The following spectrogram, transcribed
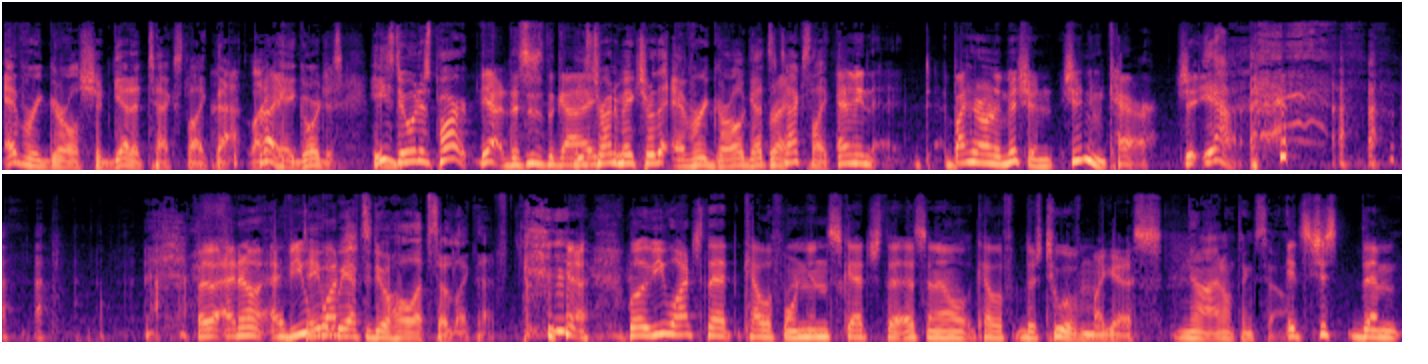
every girl should get a text like that. Like, Right. "Hey, gorgeous." He's doing his part. yeah, this is the guy. He's trying to make sure that every girl gets Right. a text like that. I mean, by her own admission, she didn't even care. She- yeah, I know. Have you David, watched? we have to do a whole episode like that. well, have you watched that Californian sketch, the SNL? Calif- There's two of them, I guess. No, I don't think so. It's just them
